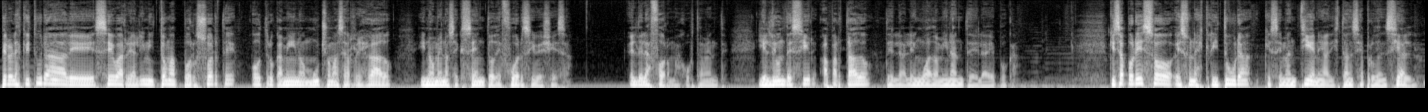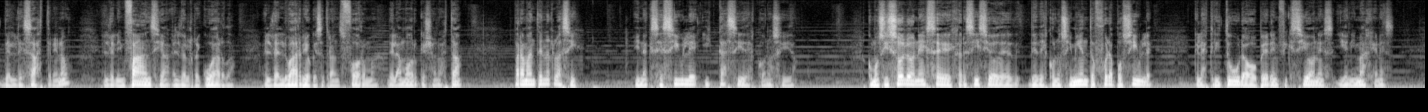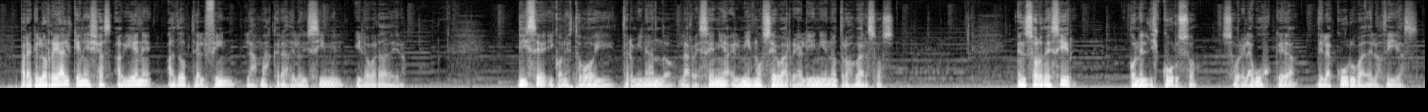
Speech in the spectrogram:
Pero la escritura de Seba Realini toma por suerte otro camino mucho más arriesgado y no menos exento de fuerza y belleza, el de la forma justamente y el de un decir apartado de la lengua dominante de la época. Quizá por eso es una escritura que se mantiene a distancia prudencial del desastre, ¿no? El de la infancia, el del recuerdo, el del barrio que se transforma, del amor que ya no está, para mantenerlo así, inaccesible y casi desconocido. Como si solo en ese ejercicio de, de desconocimiento fuera posible que la escritura opere en ficciones y en imágenes para que lo real que en ellas aviene adopte al fin las máscaras de lo disímil y lo verdadero. Dice, y con esto voy terminando la reseña, el mismo Seba Realini en otros versos, ensordecir con el discurso sobre la búsqueda de la curva de los días,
